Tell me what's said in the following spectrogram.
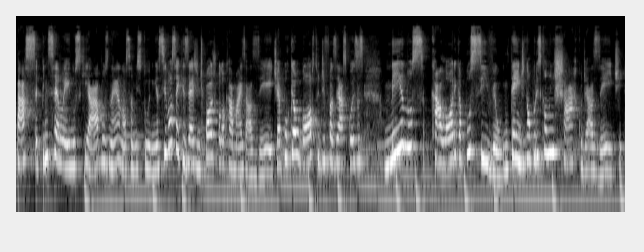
passe, pincelei nos quiabos, né, a nossa misturinha. Se você quiser, a gente pode colocar mais azeite. É porque eu gosto de fazer as coisas menos calórica possível, entende? Então, por isso que eu não encharco de azeite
